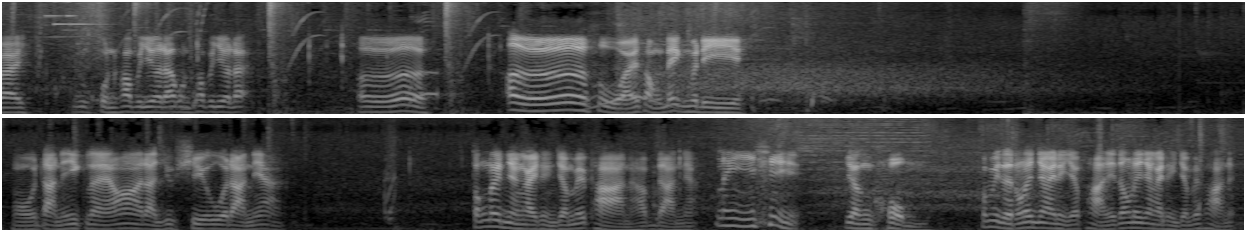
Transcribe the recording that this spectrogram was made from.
ไปคนเข้าไปเยอะแล้ว คนเข้าไปเยอะแล้ว เออ เออ สวยสองเด้งพอดีโอ้ด่านนี้อีกแล้วอะด่านชิวๆด่านเนี้ย ต้องเล่นยังไงถึงจะไม่ผ่านครับด่านเนี้ย นี่ยังข่มก็มีแต่ต้องเล่นยังไงถึงจะผ่านนี่ต้องเล่นยังไงถึงจะไม่ผ่านเนี่ย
